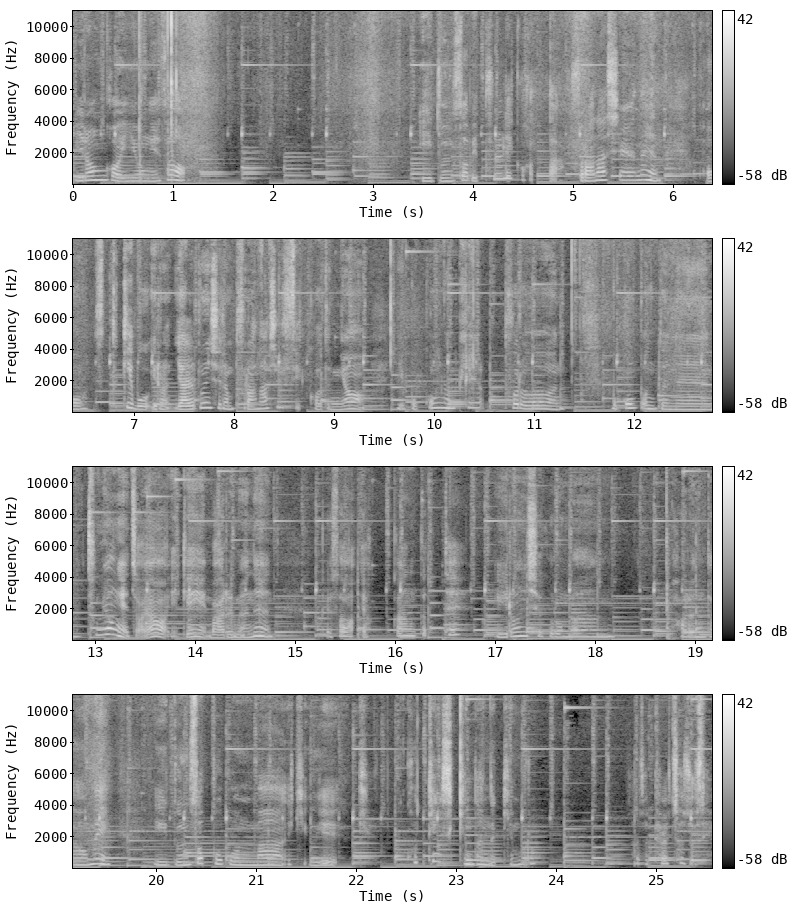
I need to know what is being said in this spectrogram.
이런 거 이용해서 이 눈썹이 풀릴 것 같다. 불안하시면은 어, 특히 뭐 이런 얇은 실은 불안하실 수 있거든요. 이 목공용 피, 풀은 목공 본드는 투명해져요. 이게 마르면은 그래서 약간 끝에 이런 식으로만 바른 다음에 이 눈썹 부분만 이렇게 위에 이렇게 코팅 시킨다는 느낌으로 살짝 펼쳐주세요.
